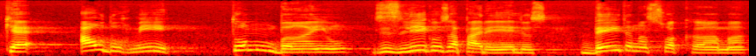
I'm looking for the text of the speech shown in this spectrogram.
que é, ao dormir, toma um banho, desliga os aparelhos, deita na sua cama,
